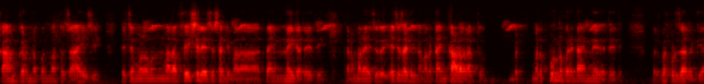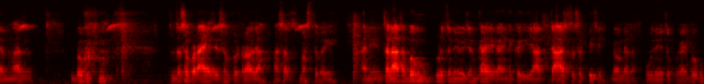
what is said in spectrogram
काम करणं पण महत्त्वाचं आहेच. आहे त्याच्यामुळं मग मला फेशियल याच्यासाठी मला टाईम नाही देता येते. कारण मला याच्या याच्यासाठी ना मला टाईम काढावा लागतो. बट मला पूर्णपणे टाईम नाही देता येते. बरं भरपूर झालं ज्ञान माझं. बघू. तुमचा सपोर्ट आहे ते सपोर्ट राहू द्या असाच मस्त पैकी आणि चला आता बघू पुढचं नियोजन काय आहे काय नाही कधी. आज आज तर सुट्टीच आहे गावंड्याला उद्या येतो काय बघू.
